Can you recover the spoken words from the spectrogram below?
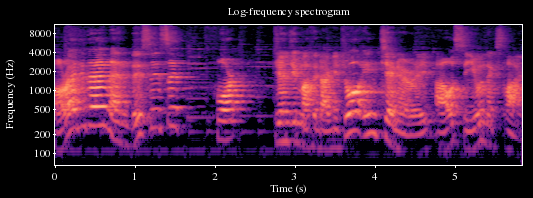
Alrighty then, and this is it for GNG Lucky Draw in January. I'll see you next time.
